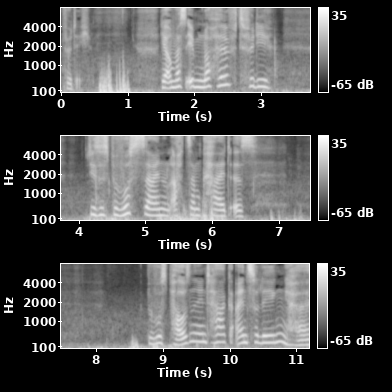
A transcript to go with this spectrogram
für dich. Ja, und was eben noch hilft für die, dieses Bewusstsein und Achtsamkeit ist, bewusst Pausen in den Tag einzulegen. Ja,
